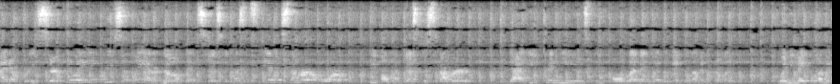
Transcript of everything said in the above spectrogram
kind of recirculating recently. I don't know if it's just because it's the end of summer or people have just discovered that you can use the whole lemon when you make a lemon filling. When you make a lemon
